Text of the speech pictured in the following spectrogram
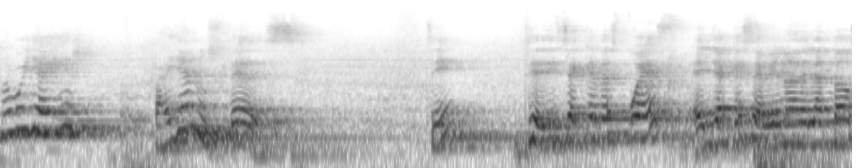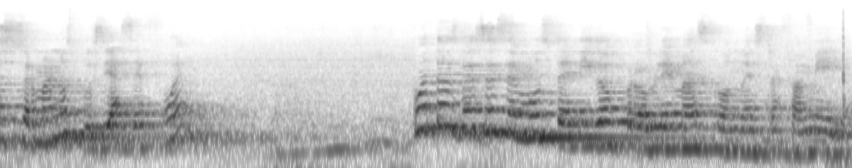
no voy a ir, vayan ustedes. ¿Sí? Se dice que después, él ya que se habían adelantado sus hermanos, pues ya se fue. ¿Cuántas veces hemos tenido problemas con nuestra familia?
